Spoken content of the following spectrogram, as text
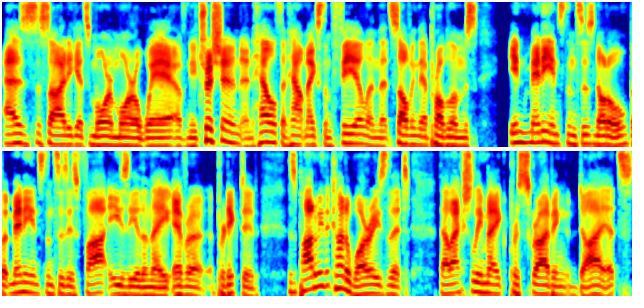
as society gets more and more aware of nutrition and health and how it makes them feel and that solving their problems in many instances, not all, but many instances, is far easier than they ever predicted. There's a part of me that kind of worries that they'll actually make prescribing diets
